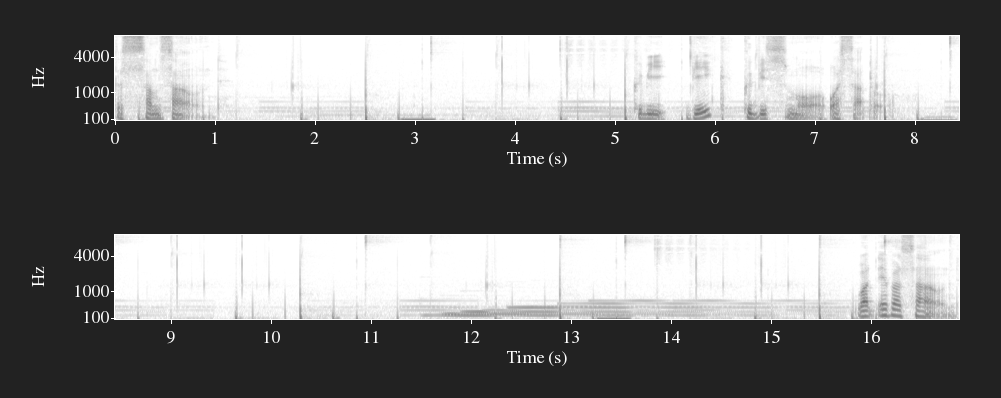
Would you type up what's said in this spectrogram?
the some sound. Could be big, could be small or subtle. Whatever sound,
